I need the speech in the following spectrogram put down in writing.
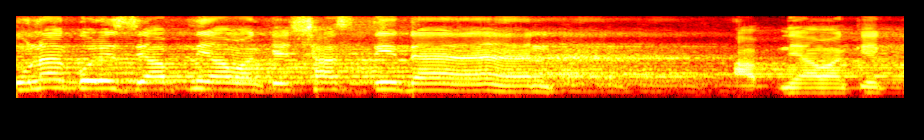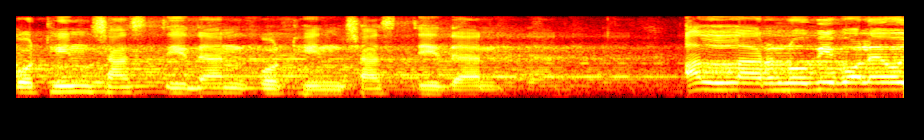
গুনাহ করেছি, আপনি আমাকে শাস্তি দেন। আপনি আমাকে কঠিন শাস্তি দেন, কঠিন শাস্তি দেন। আল্লাহর নবী বলে, ও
